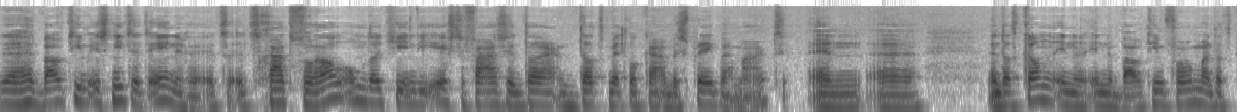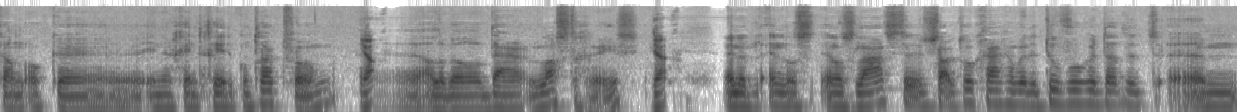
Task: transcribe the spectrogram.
het bouwteam is niet het enige. Het, het, gaat vooral om dat je in die eerste fase daar, dat met elkaar bespreekbaar maakt. En, uh, en dat kan in een, in een bouwteamvorm, maar dat kan ook uh, in een geïntegreerde contractvorm. Ja. Uh, alhoewel daar lastiger is. Ja. En, het, en, als, en als laatste zou ik er ook graag aan willen toevoegen dat het, um,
